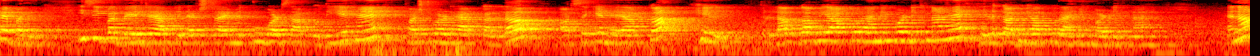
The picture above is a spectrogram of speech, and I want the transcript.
है? बनी इसी पर बेस्ड है आपके लेट्स ट्राई में टू वर्ड्स आपको दिए हैं। फ़र्स्ट वर्ड है आपका लव और सेकेंड है आपका हिल तो लव का भी आपको राइमिंग वर्ड लिखना है हिल का भी आपको राइमिंग वर्ड लिखना है। है ना?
